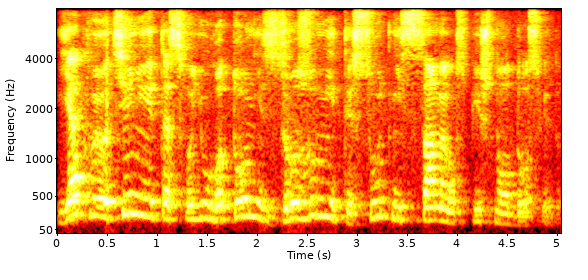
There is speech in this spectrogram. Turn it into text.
Як ви оцінюєте свою готовність зрозуміти сутність саме успішного досвіду?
